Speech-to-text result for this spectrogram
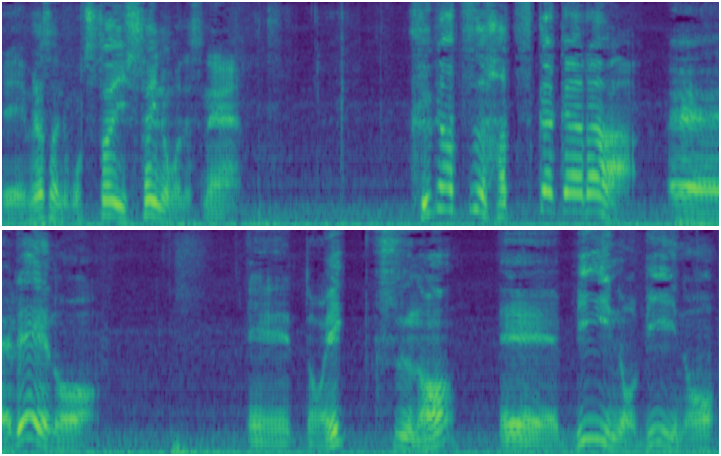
えー皆さんにお伝えしたいのがですね、9月20日から、えー例の、えっ、と、X の、えー B の B の、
